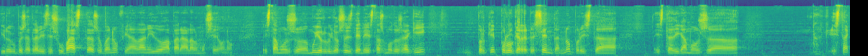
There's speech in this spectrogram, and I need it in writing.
y luego pues a través de subastas o bueno, al final han ido a parar al museo. ¿no? Estamos uh, muy orgullosos de tener estas motos aquí porque, por lo que representan, ¿no? por esta, esta digamos, uh, esta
